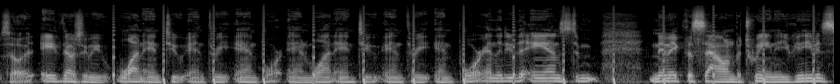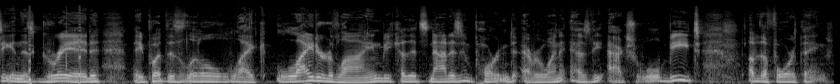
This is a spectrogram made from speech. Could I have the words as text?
So eighth notes going to be one and two and three and four and one and two and three and four. And they do the ands to mimic the sound between. And you can even see in this grid, they put this little like lighter line because it's not as important to everyone as the actual beat of the four things.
